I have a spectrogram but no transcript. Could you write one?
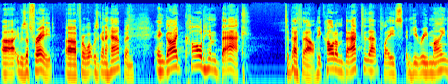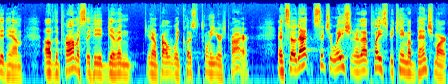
uh, he was afraid uh, for what was going to happen. And God called him back to Bethel. He called him back to that place and he reminded him of the promise that he had given, you know, probably close to 20 years prior. And so that situation or that place became a benchmark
